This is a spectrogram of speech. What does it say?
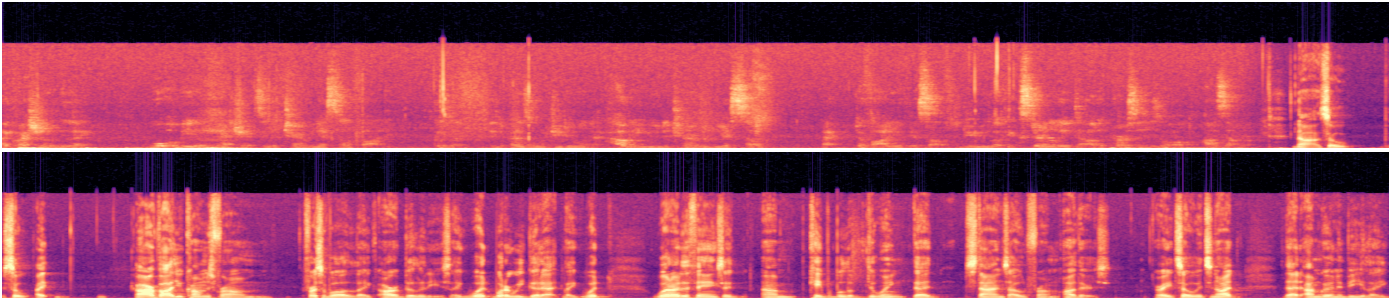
my question would be like, what would be the metrics to determine your self value? Because like, it depends on what you're doing. Like, how do you determine yourself, like the value of yourself? Do you look externally to other persons, or how does that work? Nah, so so I, our value comes from first of all like our abilities. Like, what what are we good at? Like, what what are the things that I'm capable of doing that stands out from others, right? So it's not that I'm going to be like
